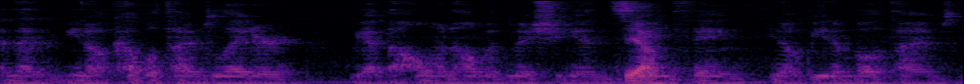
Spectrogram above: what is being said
And then, you know, a couple times later, we had the home and home with Michigan. Yeah. Same thing, you know, beat them both times.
